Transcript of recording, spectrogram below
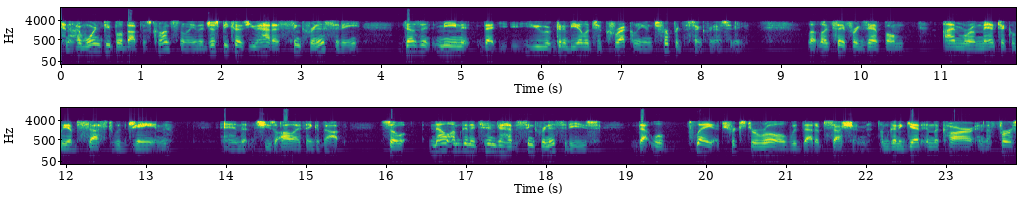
And I warn people about this constantly that just because you had a synchronicity doesn't mean that you're going to be able to correctly interpret the synchronicity. Let, let's say, for example, I'm romantically obsessed with Jane, and she's all I think about. So now I'm going to tend to have synchronicities that will play a trickster role with that obsession. I'm going to get in the car, and the first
